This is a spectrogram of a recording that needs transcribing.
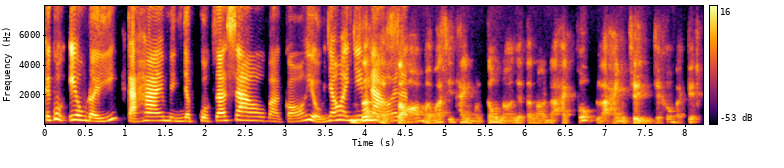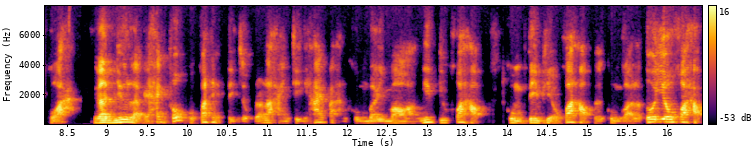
cái cuộc yêu đấy cả hai mình nhập cuộc ra sao và có hiểu nhau hay như rất nào là hay rõ là mà bác sĩ thành một câu nói người ta nói là hạnh phúc là hành trình chứ không phải kết quả. Gần như là cái hạnh phúc của quan hệ tình dục đó là hành trình hai bạn cùng bày mò nghiên cứu khoa học cùng tìm hiểu khoa học rồi cùng gọi là tôi yêu khoa học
